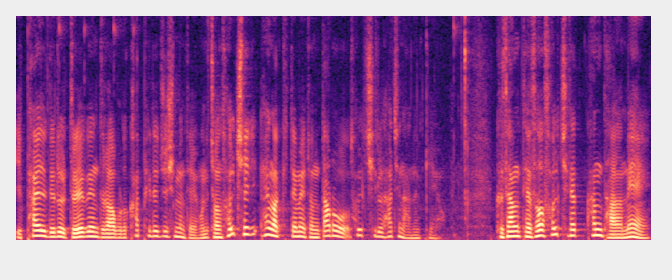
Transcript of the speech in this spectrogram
이 파일들을 drag and drop으로 카피를 해주시면 돼요. 근데 전 설치해 놨기 때문에 저는 따로 설치를 하진 않을게요. 그 상태에서 설치를 한 다음에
